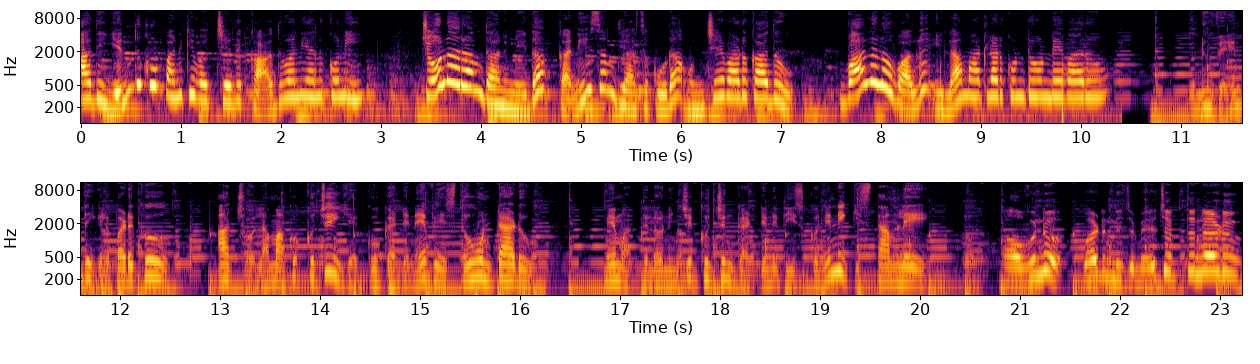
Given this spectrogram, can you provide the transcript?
అది ఎందుకు పనికి వచ్చేది కాదు అని అనుకొని చోలారాం దాని మీద కనీసం ధ్యాస కూడా ఉంచేవాడు కాదు. వాళ్ళలో వాళ్ళు ఇలా మాట్లాడుకుంటూ ఉండేవారు. నువ్వేం దిగులు పడకు. ఆ చోళ మాకు కొంచెం ఎక్కువ గడ్డినే వేస్తూ ఉంటాడు. మేము అందులో నుంచి కొంచెం గడ్డిని తీసుకొని నీకు ఇస్తాంలే. అవును వాడు నిజమే చెప్తున్నాడు.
